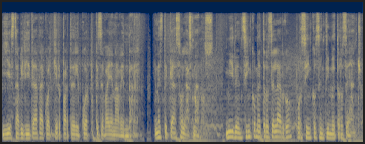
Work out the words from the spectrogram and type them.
y estabilidad a cualquier parte del cuerpo que se vayan a vendar. En este caso las manos. Miden 5 metros de largo por 5 centímetros de ancho.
